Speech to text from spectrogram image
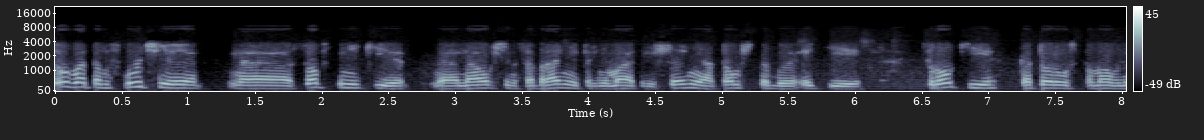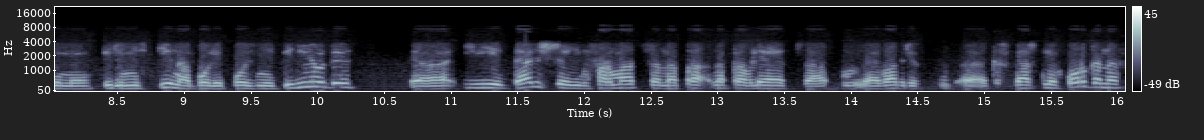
то в этом случае э, собственники э, на общем собрании принимают решение о том, чтобы эти сроки, которые установлены, перенести на более поздние периоды. Э, и дальше информация напра- направляется в адрес э, государственных органов,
